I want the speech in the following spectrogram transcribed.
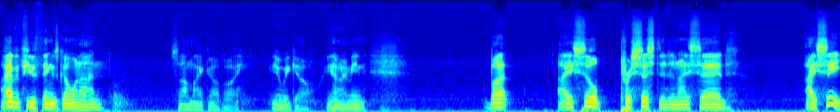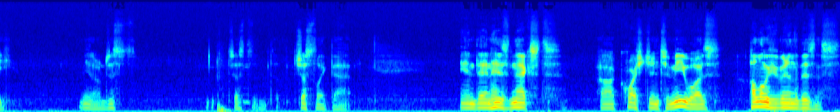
"I have a few things going on." So I'm like, "Oh boy." here we go. You know what I mean? But I still persisted and I said, I see. You know, just just just like that. And then his next uh, question to me was, "How long have you been in the business?"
